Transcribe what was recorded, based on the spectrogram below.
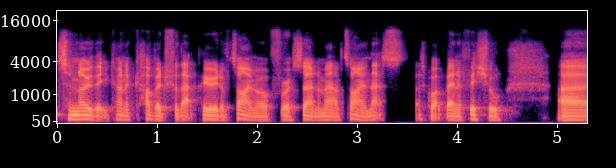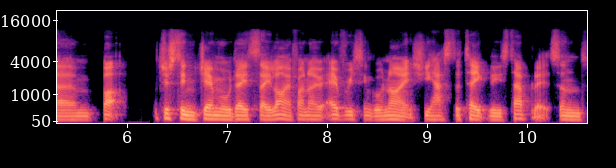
to know that you're kind of covered for that period of time or for a certain amount of time. That's that's quite beneficial. Um, but just in general day to day life, I know every single night she has to take these tablets, and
